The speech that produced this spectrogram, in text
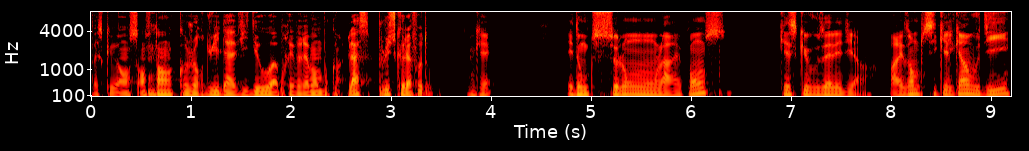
Parce qu'en en tant qu'aujourd'hui, la vidéo a pris vraiment beaucoup de place, plus que la photo. Ok. Et donc selon la réponse, qu'est-ce que vous allez dire? Par exemple, si quelqu'un vous dit,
